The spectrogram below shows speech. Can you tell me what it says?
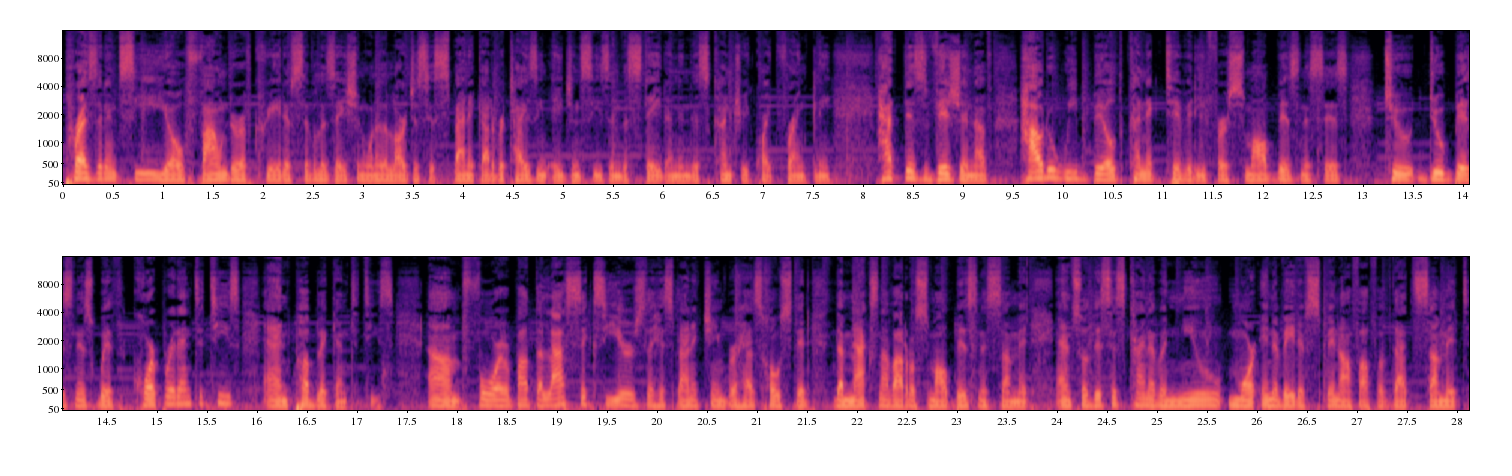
president, CEO, founder of Creative Civilization, one of the largest Hispanic advertising agencies in the state and in this country, quite frankly, had this vision of how do we build connectivity for small businesses to do business with corporate entities and public entities. Um, for about the last six years, the Hispanic Chamber has hosted the Max Navarro Small Business Summit. And so this is kind of a new, more innovative spin off of that summit.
